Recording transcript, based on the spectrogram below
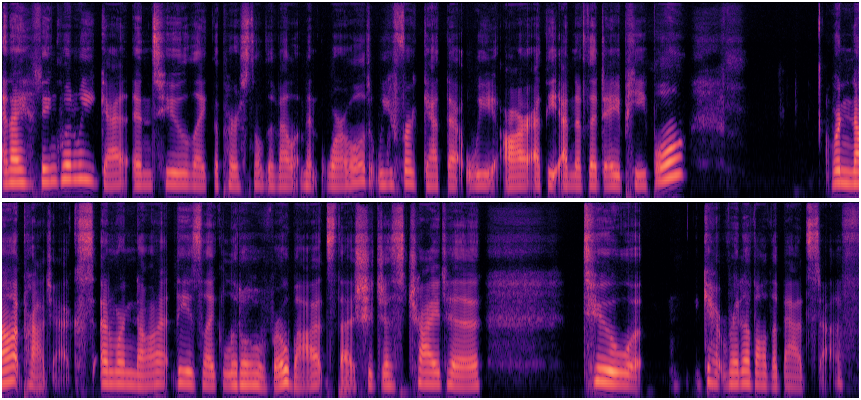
And I think when we get into like the personal development world, we forget that we are at the end of the day people. We're not projects and we're not these like little robots that should just try to to get rid of all the bad stuff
